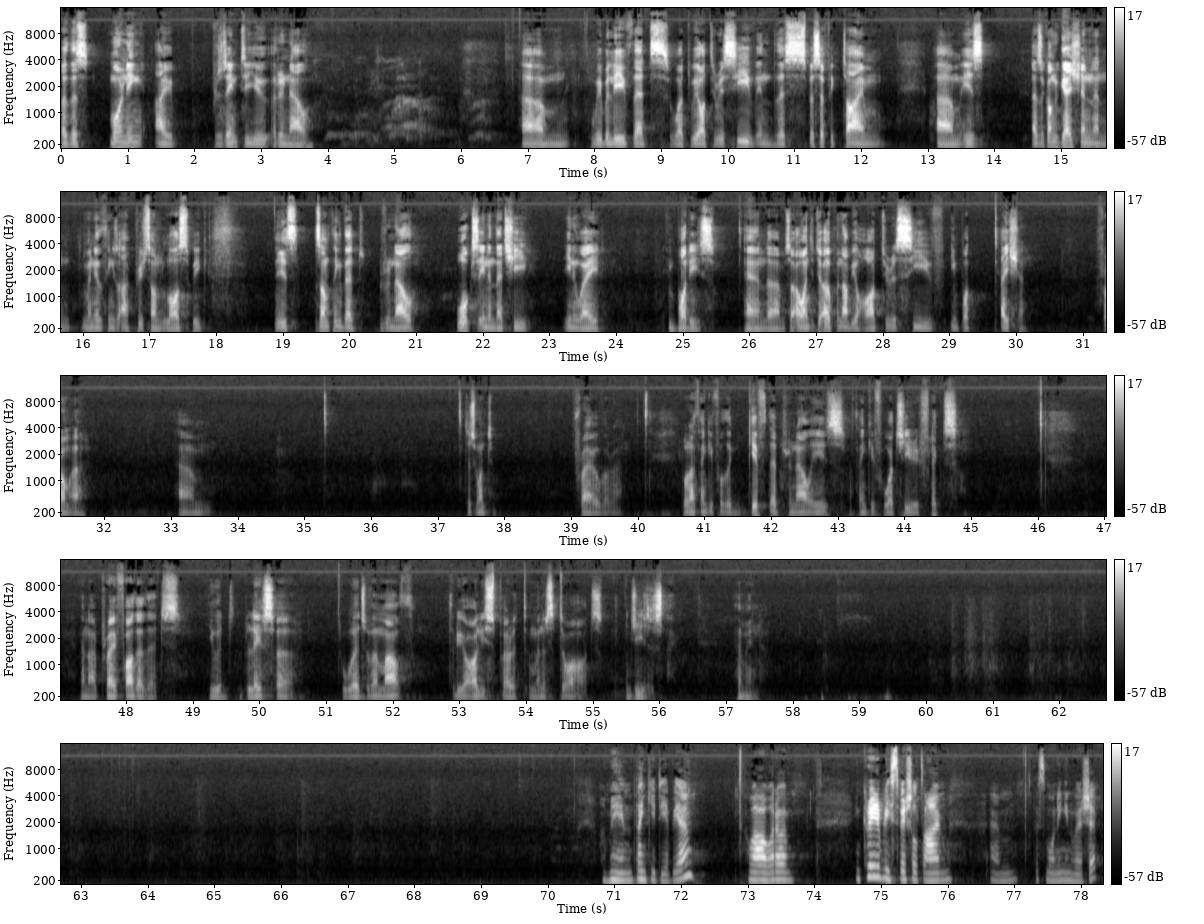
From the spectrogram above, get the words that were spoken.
So this morning I present to you Runel. Um, we believe that what we ought to receive in this specific time um, is, as a congregation, and many of the things I preached on last week, is something that Runel walks in and that she, in a way, embodies. And um, so I want you to open up your heart to receive impartation from her. Um, just want to pray over her. Lord, I thank you for the gift that Renelle is. I thank you for what she reflects. And I pray, Father, that you would bless her, the words of her mouth, through your Holy Spirit to minister to our hearts. In Jesus' name. Amen. Amen. Thank you, Devia. Wow, what an incredibly special time um, this morning in worship.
